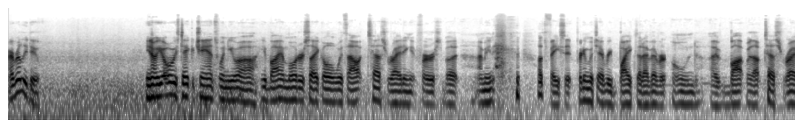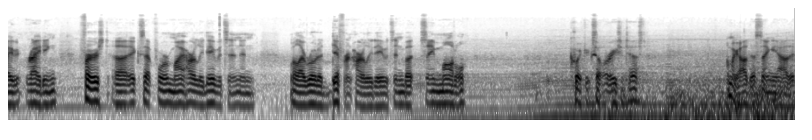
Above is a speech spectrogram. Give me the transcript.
I really do. You know, you always take a chance when you uh, you buy a motorcycle without test riding it first, but I mean, let's face it, pretty much every bike that I've ever owned, I've bought without test ri riding first, uh, except for my Harley Davidson, and well, I rode a different Harley Davidson, but same model. Quick acceleration test. Oh my god, this thing, yeah, it,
